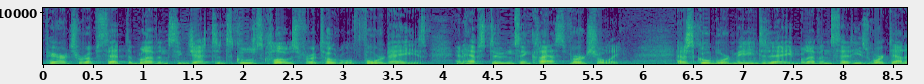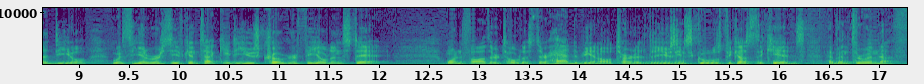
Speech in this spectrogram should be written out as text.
Parents were upset that Blevins suggested schools close for a total of four days and have students in class virtually. At a school board meeting today, Blevins said he's worked out a deal with the University of Kentucky to use Kroger Field instead. One father told us there had to be an alternative to using schools because the kids have been through enough.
